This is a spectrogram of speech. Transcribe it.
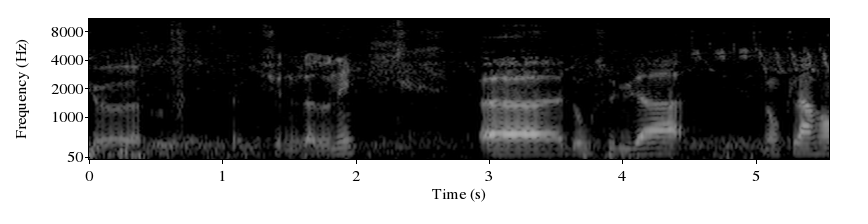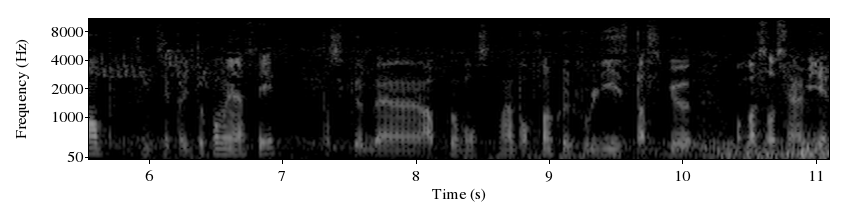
que monsieur nous a donné. Euh, donc celui-là, donc la rampe, je ne sais pas du tout combien il fait, parce que ben après bon c'est pas important que je vous le dise parce que on va s'en servir,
